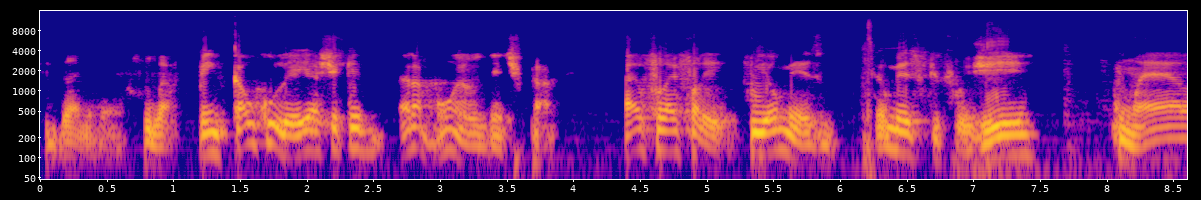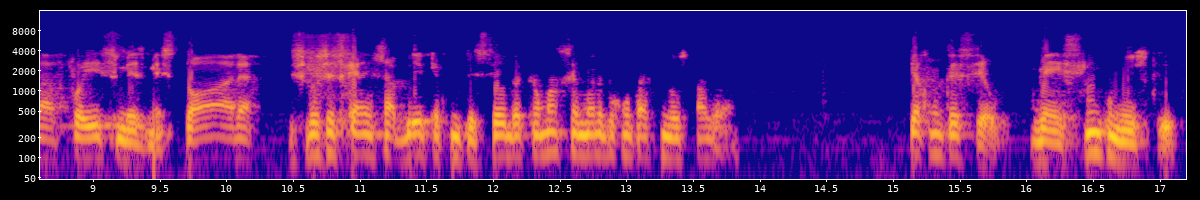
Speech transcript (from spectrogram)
se dane, velho. Fui lá, calculei, achei que era bom eu identificar. Aí eu fui lá e falei, fui eu mesmo. Eu mesmo que fugi com ela, foi isso mesmo a história. E se vocês querem saber o que aconteceu, daqui a uma semana eu vou contar isso no meu Instagram. O que aconteceu? Ganhei 5 mil inscritos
